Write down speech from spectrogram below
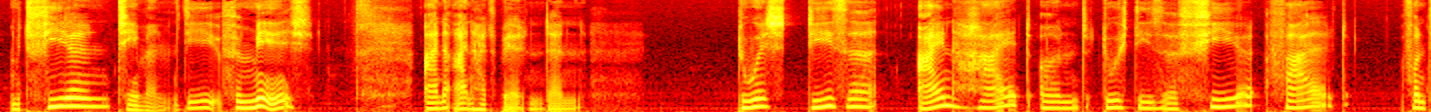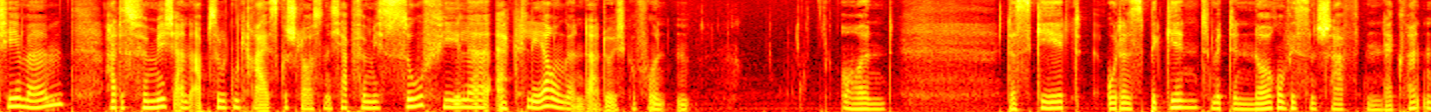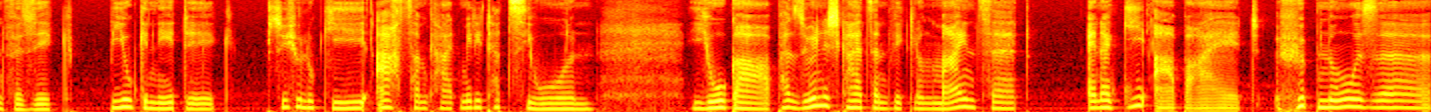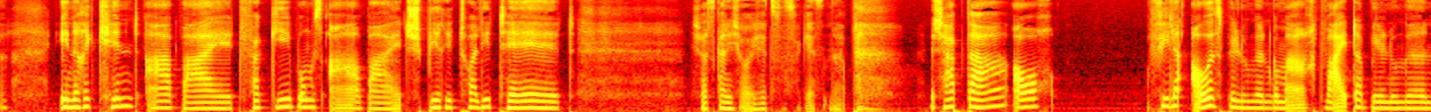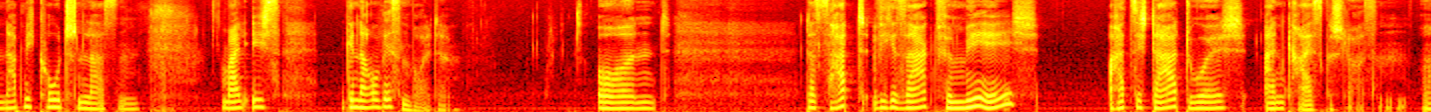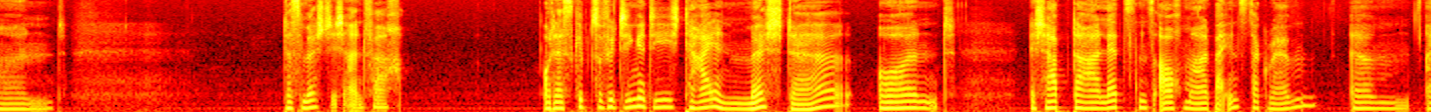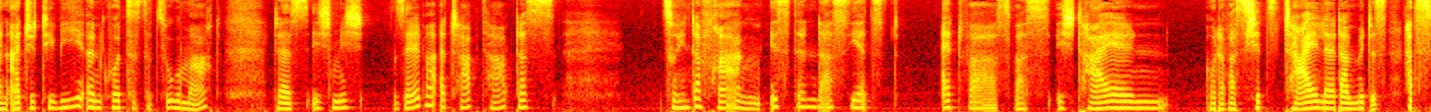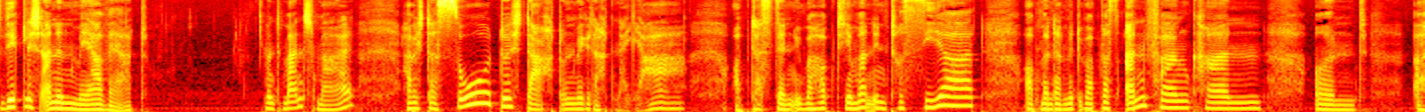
mit vielen Themen, die für mich eine Einheit bilden. Denn durch diese Einheit und durch diese Vielfalt von Themen hat es für mich einen absoluten Kreis geschlossen. Ich habe für mich so viele Erklärungen dadurch gefunden. Und das geht oder es beginnt mit den Neurowissenschaften, der Quantenphysik, Biogenetik, Psychologie, Achtsamkeit, Meditation, Yoga, Persönlichkeitsentwicklung, Mindset, Energiearbeit, Hypnose, innere Kindarbeit, Vergebungsarbeit, Spiritualität. Ich weiß gar nicht, ob ich jetzt was vergessen habe. Ich habe da auch viele Ausbildungen gemacht, Weiterbildungen, habe mich coachen lassen, weil ich es genau wissen wollte. Und das hat, wie gesagt, für mich hat sich dadurch ein Kreis geschlossen. Und das möchte ich einfach, oder es gibt so viele Dinge, die ich teilen möchte. Und ich habe da letztens auch mal bei Instagram ähm, ein IGTV, ein kurzes dazu gemacht, dass ich mich selber ertappt habe, das zu hinterfragen, ist denn das jetzt etwas, was ich teilen oder was ich jetzt teile, damit es, hat es wirklich einen Mehrwert? Und manchmal habe ich das so durchdacht und mir gedacht, na ja, ob das denn überhaupt jemand interessiert, ob man damit überhaupt was anfangen kann und äh,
